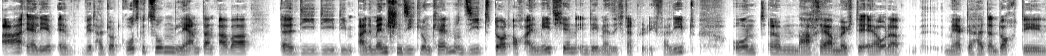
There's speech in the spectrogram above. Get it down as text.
A, er, er wird halt dort großgezogen, lernt dann aber äh, die, die, die eine Menschensiedlung kennen und sieht dort auch ein Mädchen, in dem er sich natürlich verliebt. Und ähm, nachher möchte er oder äh, merkt er halt dann doch die,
